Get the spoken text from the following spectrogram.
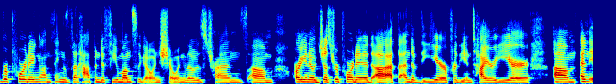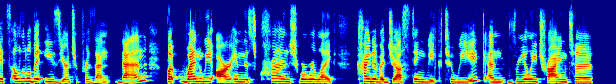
reporting on things that happened a few months ago and showing those trends um, or you know just reported uh, at the end of the year for the entire year um, and it's a little bit easier to present then but when we are in this crunch where we're like kind of adjusting week to week and really trying to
